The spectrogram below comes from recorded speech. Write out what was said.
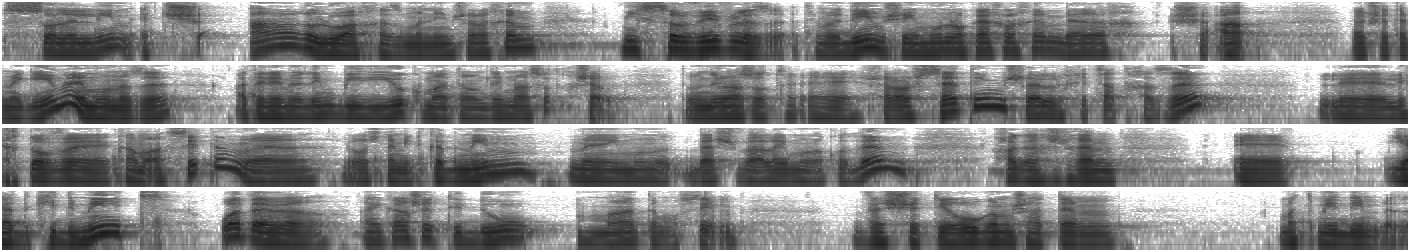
סוללים את שאר לוח הזמנים שלכם מסביב לזה. אתם יודעים שאימון לוקח לכם בערך שעה. וכשאתם מגיעים לאימון הזה, אתם גם יודעים בדיוק מה אתם עומדים לעשות עכשיו. אתם עומדים לעשות אה, שלוש סטים של לחיצת חזה, לכתוב אה, כמה עשיתם, אה, לראות שאתם מתקדמים מאימון, בהשוואה לאימון הקודם. אחר כך יש לכם אה, יד קדמית, וואטאבר, העיקר שתדעו מה אתם עושים, ושתראו גם שאתם מתמידים בזה.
